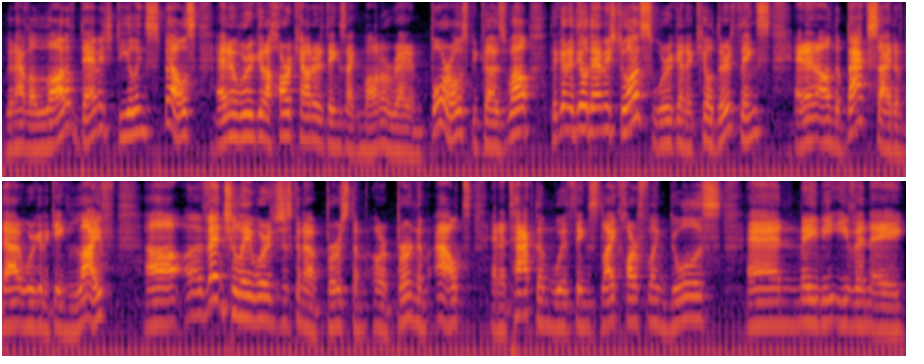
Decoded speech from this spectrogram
we're going to have a lot of damage dealing spells, and then we're going to hard counter things like Mono Red and Boros because, well, they're going to deal damage to us, we're going to kill their things, and then on the backside of that, we're going to gain life. Uh, Uh, eventually, we're just to burst them or burn them out and attack them with things like Heartflame Duelists and maybe even a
